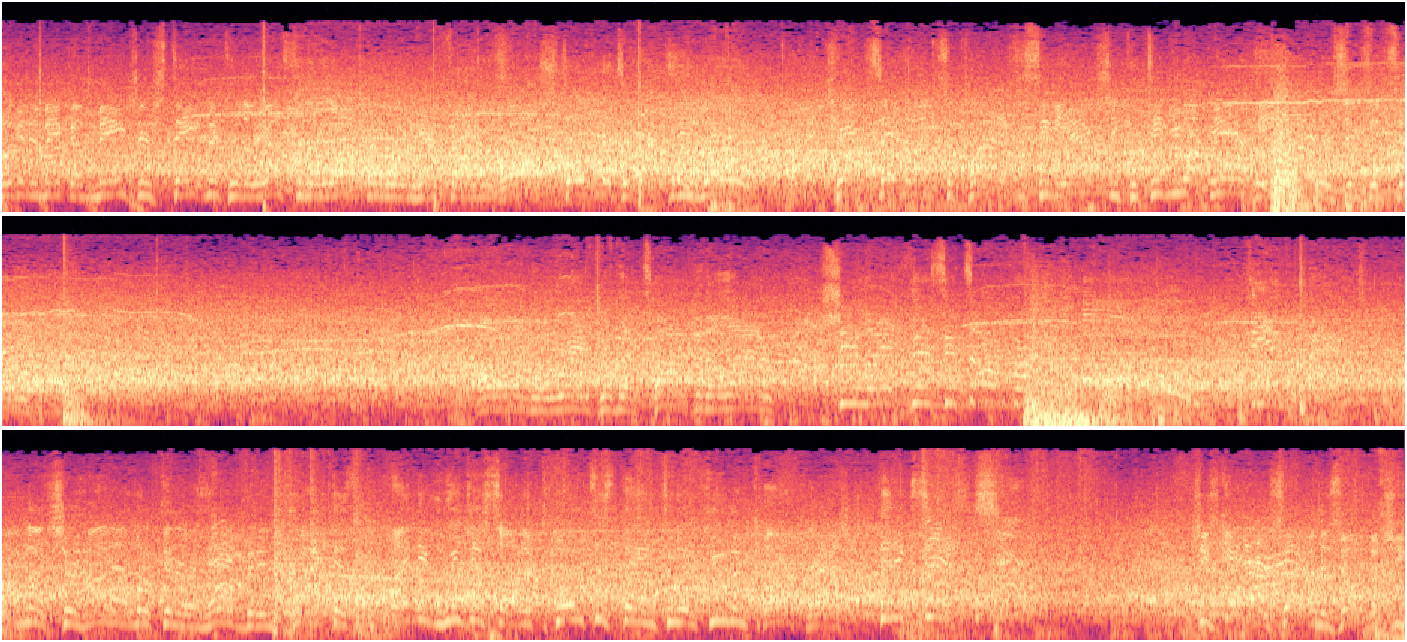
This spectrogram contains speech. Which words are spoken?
Looking to make a major statement to the rest of the locker room here, fellas. Well, statement's about to be made. She lands this, it's over. Oh, the impact. I'm not sure how that looked in her head, but in practice, I think we just saw the closest thing to a human car crash that exists. she's getting herself in the zone, but she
